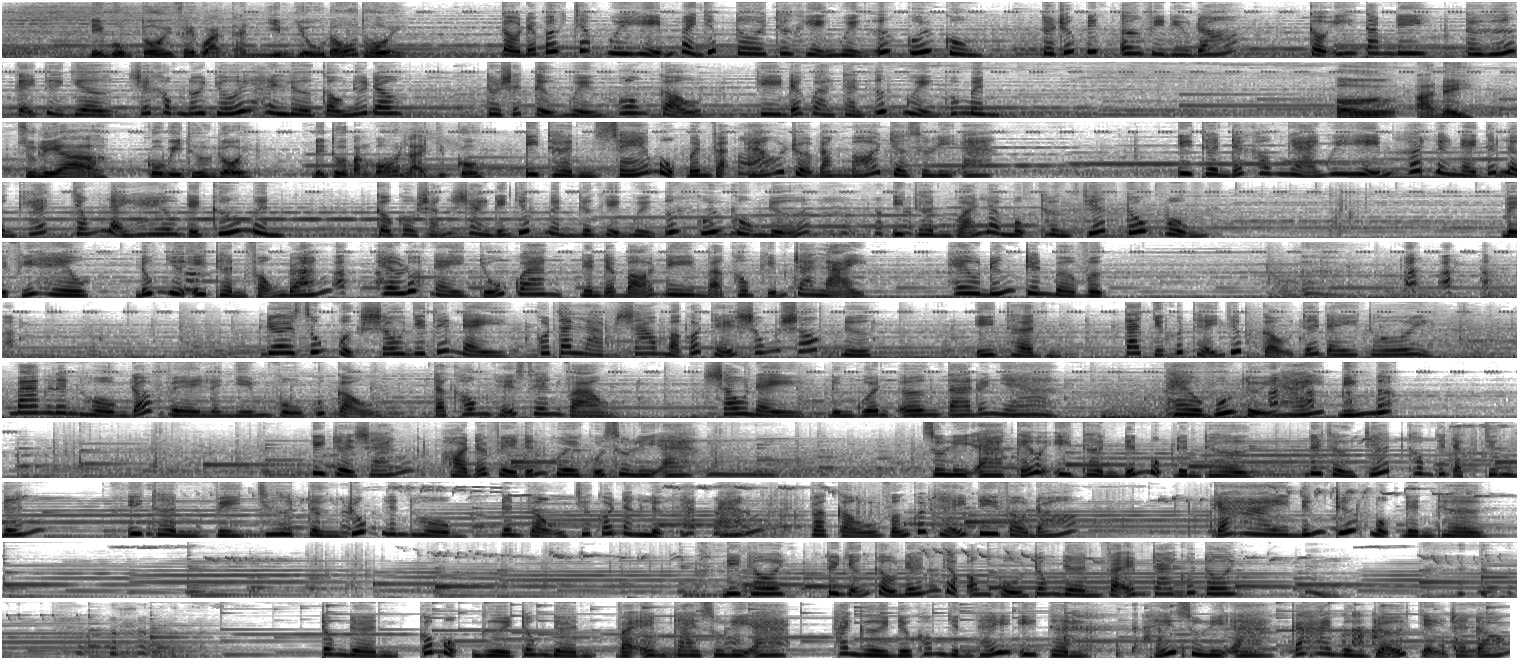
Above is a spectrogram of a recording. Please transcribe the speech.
Để buộc tôi phải hoàn thành nhiệm vụ đó thôi. Cậu đã bất chấp nguy hiểm mà giúp tôi thực hiện nguyện ước cuối cùng. Tôi rất biết ơn vì điều đó Cậu yên tâm đi Tôi hứa kể từ giờ sẽ không nói dối hay lừa cậu nữa đâu. Tôi sẽ tự nguyện hôn cậu Khi đã hoàn thành ước nguyện của mình. Ờ, à đây Julia à, cô bị thương rồi. Để tôi băng bó lại giúp cô. Ethan xé một bên vạt áo rồi băng bó cho Julia. Ethan đã không ngại nguy hiểm hết lần này tới lần khác chống lại heo để cứu mình. Cậu còn sẵn sàng để giúp mình thực hiện nguyện ước cuối cùng nữa. Ethan quả là một thần chết tốt bụng Về phía heo, đúng như Ethan phỏng đoán Heo lúc này chủ quan nên đã bỏ đi mà không kiểm tra lại. Heo đứng trên bờ vực. Rơi xuống vực sâu như thế này, cô ta làm sao mà có thể sống sót được? Ethan, ta chỉ có thể giúp cậu tới đây thôi. Mang linh hồn đó về là nhiệm vụ của cậu, ta không thể xen vào. Sau này đừng quên ơn ta đó nha. Heo vuốt lưỡi hái biến mất. Khi trời sáng, họ đã về đến quê của Julia. Julia kéo Ethan đến một đền thờ, nơi thần chết không thể đặt chân đến. Ethan vì chưa từng rút linh hồn nên cậu chưa có năng lực hắc ám và cậu vẫn có thể đi vào đó. Cả hai đứng trước một đền thờ. Đi thôi, tôi dẫn cậu đến gặp ông cụ trong đền và em trai của tôi. Đền có một người trong đền và em trai Julia. Hai người đều không nhìn thấy Ethan. Thấy Julia, cả hai mừng rỡ chạy ra đón.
